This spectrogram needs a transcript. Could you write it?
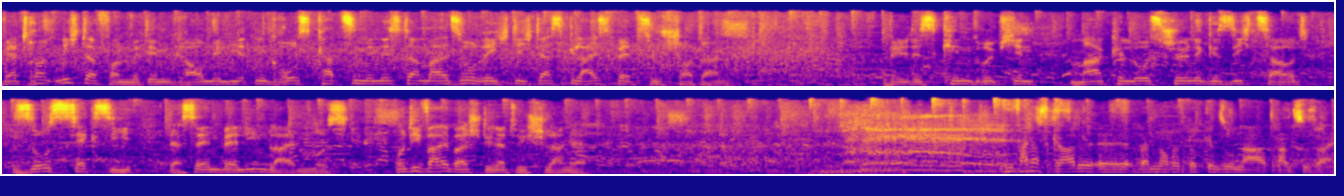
wer träumt nicht davon, mit dem graumelierten Großkatzenminister mal so richtig das Gleisbett zu schottern? Wildes Kinngrübchen, makellos schöne Gesichtshaut, so sexy, dass er in Berlin bleiben muss. Und die Weiber stehen natürlich Schlange. Wie war das gerade, äh, beim Norbert Röttgen so nah dran zu sein?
